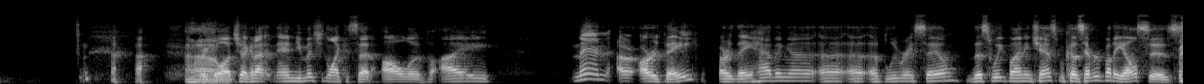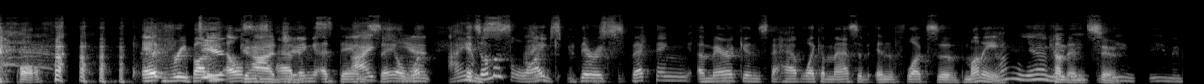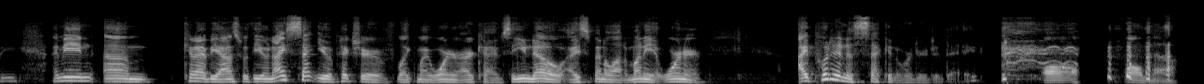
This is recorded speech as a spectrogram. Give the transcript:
Um, cool. I'll check it out. And you mentioned, like I said, Olive. I man, are, are they are they having a, a, a Blu-ray sale this week by any chance? Because everybody else is, Paul. everybody Dear else God, is having a damn I sale. What, it's almost like they're expecting Americans to have like a massive influx of money oh, yeah, come maybe, in soon. Maybe, maybe. I mean, um, can I be honest with you? And I sent you a picture of like my Warner archive, so you know I spent a lot of money at Warner. I put in a second order today. oh no.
